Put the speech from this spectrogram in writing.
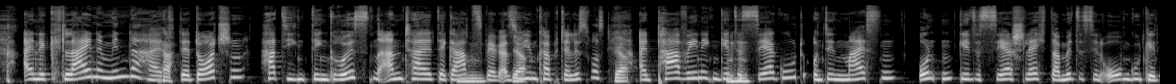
Eine kleine Minderheit Ja. der Deutschen hat die, den größten Anteil der Gartenzwerge, also wie im Kapitalismus. Ein paar wenigen geht es sehr gut und den meisten unten geht es sehr schlecht, damit es den oben gut geht.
